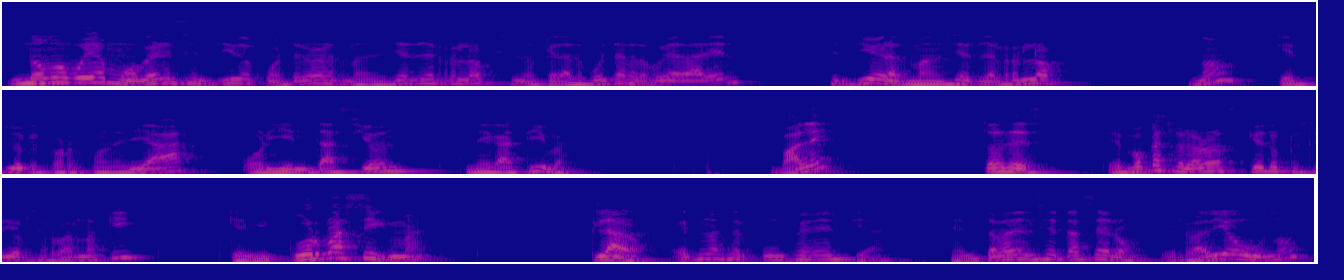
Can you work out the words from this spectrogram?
no me voy a mover en sentido contrario a las manecillas del reloj, sino que las vueltas las voy a dar en sentido de las manecillas del reloj, ¿no? Que es lo que correspondería a orientación negativa. ¿Vale? Entonces, en pocas palabras, ¿qué es lo que estoy observando aquí? Que mi curva sigma Claro, es una circunferencia centrada en Z0 y radio 1,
